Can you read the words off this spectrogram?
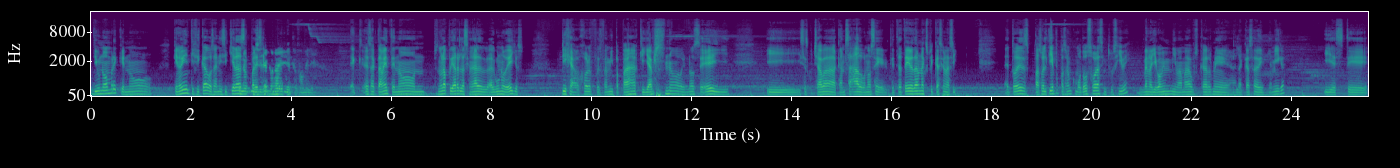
de un hombre que no, que no identificaba, o sea, ni siquiera se parecía con nadie de tu familia. Exactamente, no, pues no la podía relacionar a alguno de ellos. Dije, a lo mejor pues fue mi papá que ya vino, no sé, y, y se escuchaba cansado, no sé, te traté de dar una explicación así. Entonces pasó el tiempo, pasaron como dos horas inclusive. Bueno, llegó mi, mamá a buscarme a la casa de mi amiga. Y este,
